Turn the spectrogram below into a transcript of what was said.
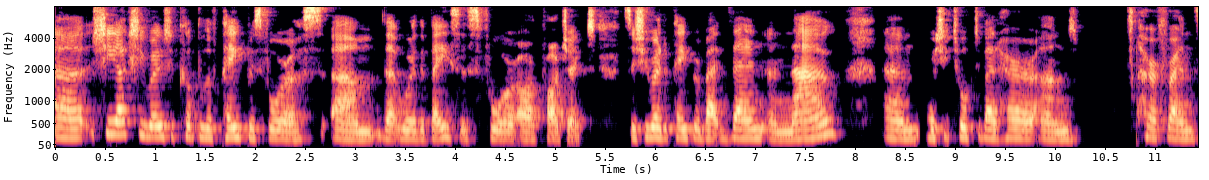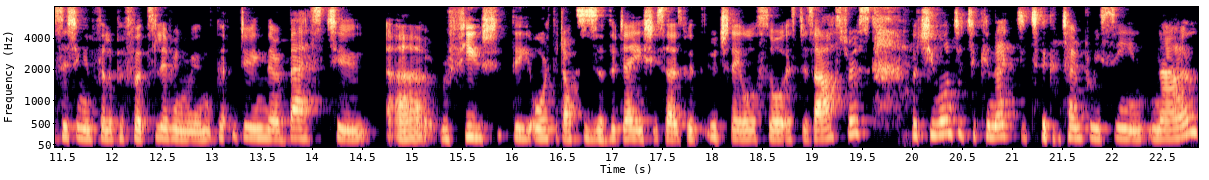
uh, she actually wrote a couple of papers for us um, that were the basis for our project. So she wrote a paper about then and now, um, where she talked about her and her friends sitting in Philippa Foot's living room, doing their best to uh, refute the orthodoxies of the day, she says, with, which they all saw as disastrous. But she wanted to connect it to the contemporary scene now,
